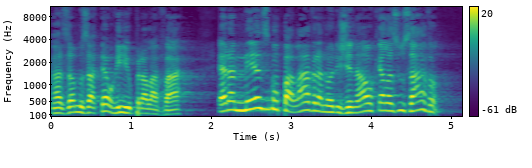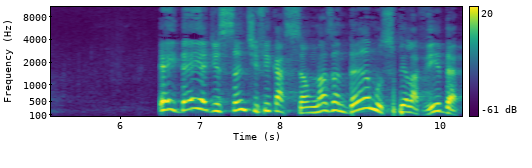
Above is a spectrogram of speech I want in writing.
nós vamos até o rio para lavar. Era a mesma palavra no original que elas usavam. É a ideia de santificação. Nós andamos pela vida,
